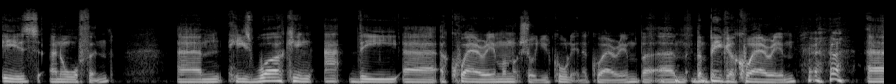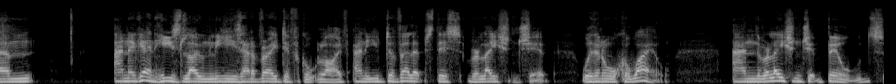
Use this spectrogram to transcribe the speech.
is an orphan. Um, he's working at the uh, aquarium. I'm not sure you'd call it an aquarium, but um, the big aquarium. Um, and again, he's lonely. He's had a very difficult life, and he develops this relationship with an orca whale. And the relationship builds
